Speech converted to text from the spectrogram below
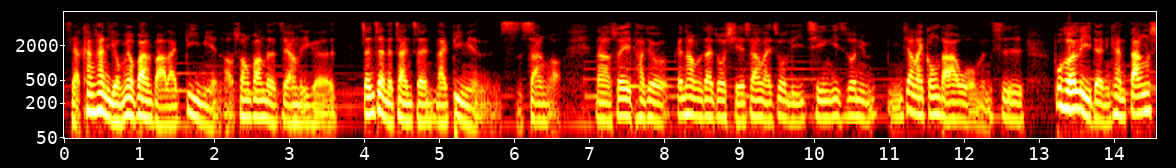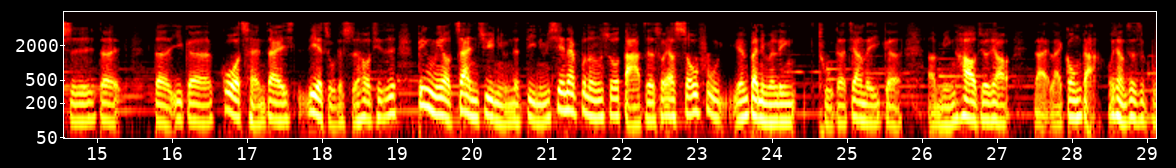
想看看有没有办法来避免啊双方的这样的一个。真正的战争来避免死伤哦，那所以他就跟他们在做协商来做厘清，意思说你们你们这样来攻打我们是不合理的。你看当时的的一个过程，在列祖的时候，其实并没有占据你们的地，你们现在不能说打着说要收复原本你们领土的这样的一个呃名号，就叫。来来攻打，我想这是不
